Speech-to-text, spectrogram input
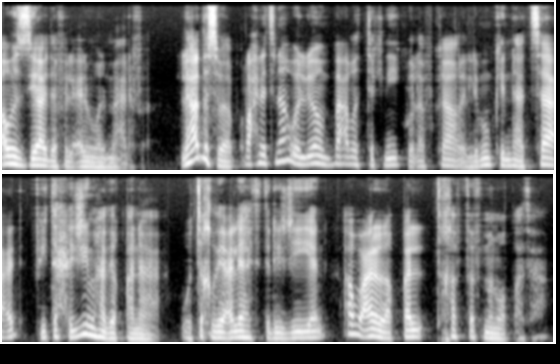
أو الزيادة في العلم والمعرفة. لهذا السبب راح نتناول اليوم بعض التكنيك والأفكار اللي ممكن إنها تساعد في تحجيم هذه القناعة وتقضي عليها تدريجيا أو على الأقل تخفف من وطأتها.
